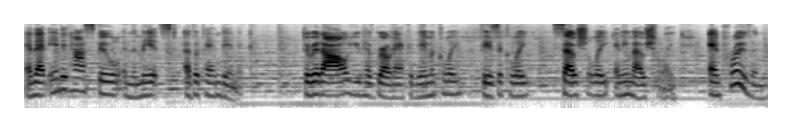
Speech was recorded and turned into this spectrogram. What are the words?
and that ended high school in the midst of a pandemic. Through it all, you have grown academically, physically, socially, and emotionally, and proven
